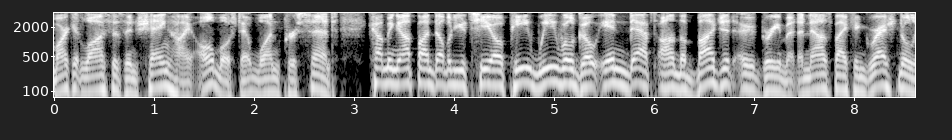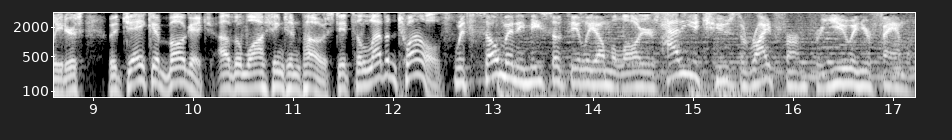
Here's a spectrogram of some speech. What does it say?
Market losses in Shanghai almost at 1%. Coming up on WTOP, we will go in depth on the budget agreement announced by congressional leaders with Jacob Bogage of the Washington Post. It's 1112. With so many mesothelioma lawyers, how do you choose the right firm for you and your family?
